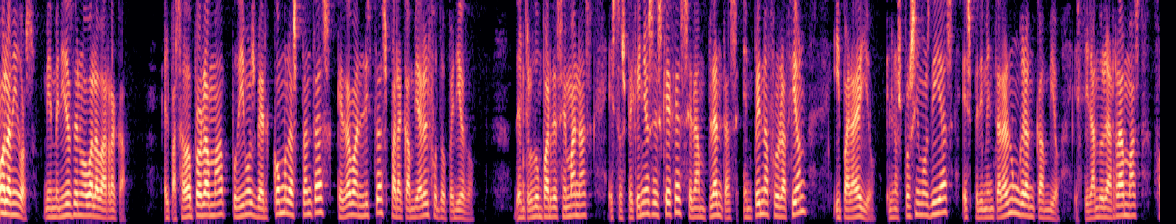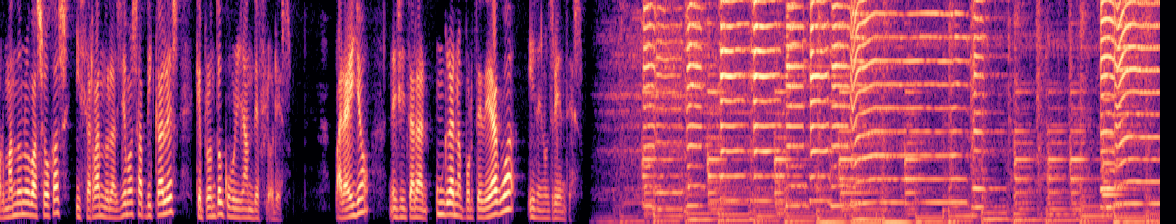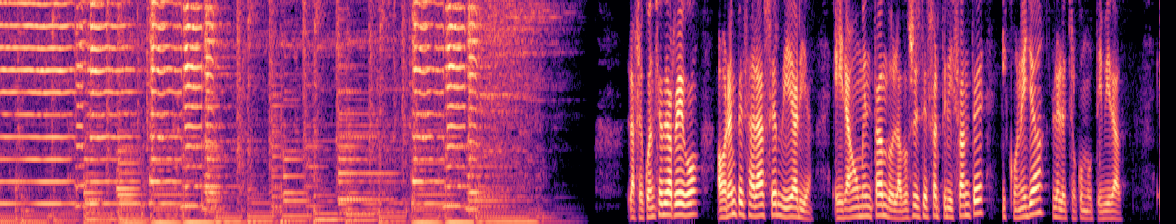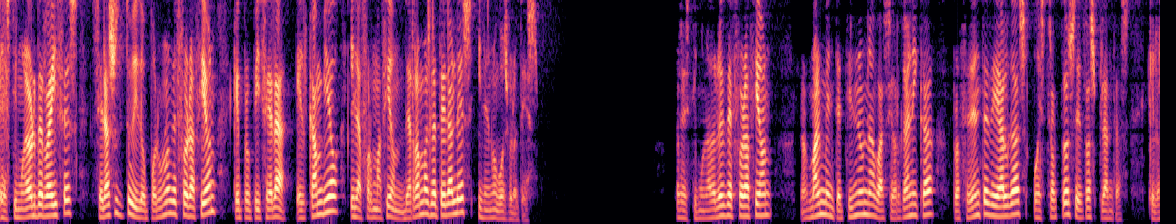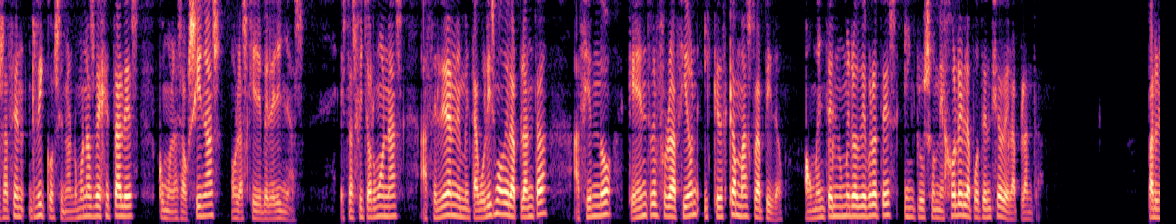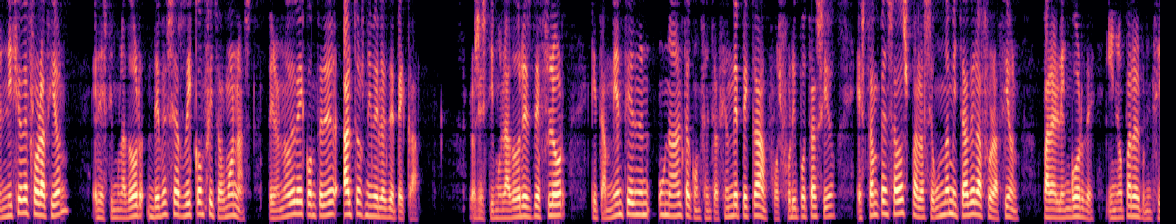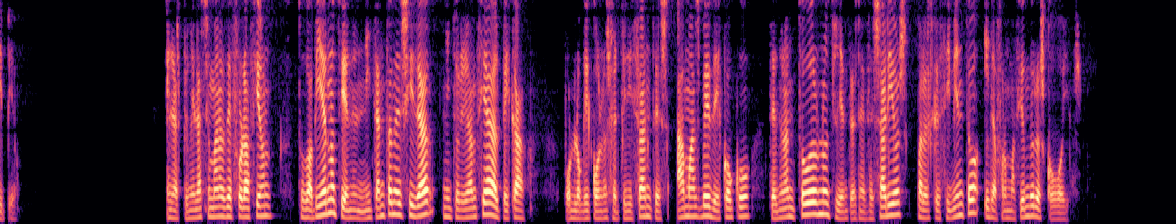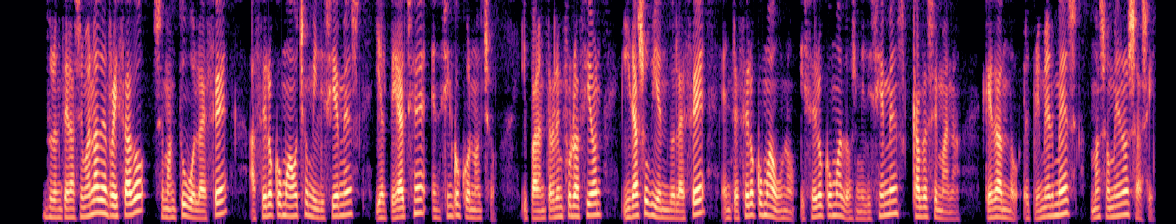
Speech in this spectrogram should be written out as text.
Hola amigos, bienvenidos de nuevo a La Barraca. El pasado programa pudimos ver cómo las plantas quedaban listas para cambiar el fotoperiodo. Dentro de un par de semanas, estos pequeños esquejes serán plantas en plena floración y para ello, en los próximos días, experimentarán un gran cambio, estirando las ramas, formando nuevas hojas y cerrando las yemas apicales que pronto cubrirán de flores. Para ello, necesitarán un gran aporte de agua y de nutrientes. La frecuencia de riego ahora empezará a ser diaria e irá aumentando la dosis de fertilizante y con ella la electroconductividad. El estimulador de raíces será sustituido por uno de floración que propiciará el cambio y la formación de ramas laterales y de nuevos brotes. Los estimuladores de floración normalmente tienen una base orgánica procedente de algas o extractos de otras plantas, que los hacen ricos en hormonas vegetales como las auxinas o las gibberelinas. Estas fitohormonas aceleran el metabolismo de la planta haciendo que entre en floración y crezca más rápido, aumente el número de brotes e incluso mejore la potencia de la planta. Para el inicio de floración, el estimulador debe ser rico en fitohormonas, pero no debe contener altos niveles de pK. Los estimuladores de flor, que también tienen una alta concentración de pK, fósforo y potasio, están pensados para la segunda mitad de la floración, para el engorde y no para el principio. En las primeras semanas de floración todavía no tienen ni tanta densidad ni tolerancia al pK, por lo que con los fertilizantes A más B de coco tendrán todos los nutrientes necesarios para el crecimiento y la formación de los cogollos. Durante la semana de enraizado se mantuvo la EC a 0,8 milisiemes y el pH en 5,8 y para entrar en floración irá subiendo la EC entre 0,1 y 0,2 milisiemes cada semana, quedando el primer mes más o menos así.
